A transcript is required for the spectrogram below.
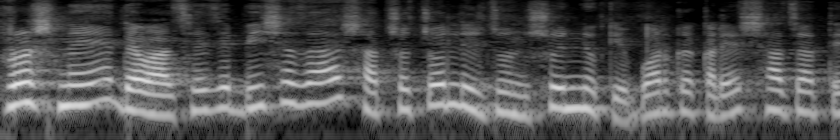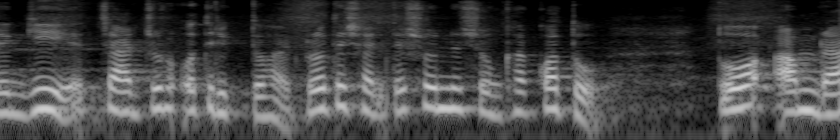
প্রশ্নে দেওয়া আছে যে বিশ হাজার সাতশো চল্লিশ জন সৈন্যকে বর্গাকারে সাজাতে গিয়ে চারজন অতিরিক্ত হয়। প্রতি সারিতে সৈন্য সংখ্যা কত? তো আমরা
